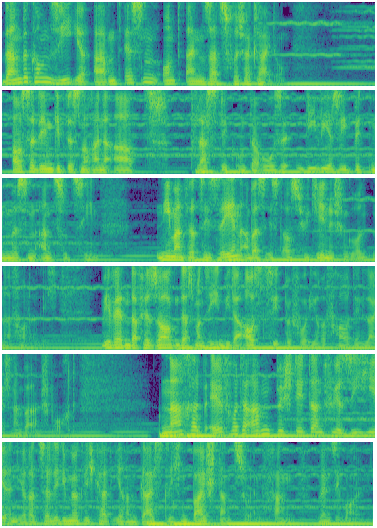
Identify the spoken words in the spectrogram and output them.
Dann bekommen Sie Ihr Abendessen und einen Satz frischer Kleidung. Außerdem gibt es noch eine Art Plastikunterhose, die wir Sie bitten müssen anzuziehen. Niemand wird sie sehen, aber es ist aus hygienischen Gründen erforderlich. Wir werden dafür sorgen, dass man sie Ihnen wieder auszieht, bevor Ihre Frau den Leichnam beansprucht. Nach halb elf heute Abend besteht dann für Sie hier in Ihrer Zelle die Möglichkeit, Ihren geistlichen Beistand zu empfangen, wenn Sie wollen.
